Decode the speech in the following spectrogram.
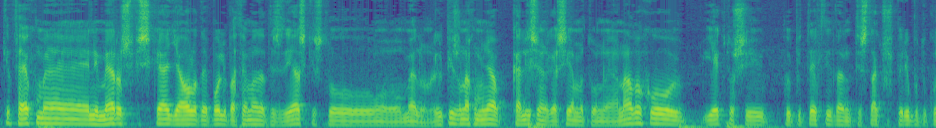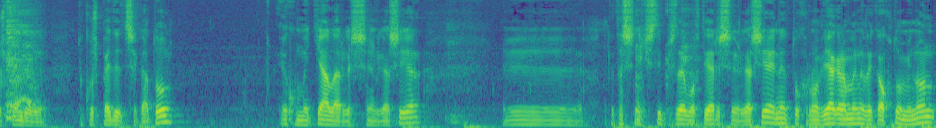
Και θα έχουμε ενημέρωση φυσικά για όλα τα υπόλοιπα θέματα της ΔΙΑ και στο μέλλον. Ελπίζω να έχουμε μια καλή συνεργασία με τον ανάδοχο. Η έκπτωση που επιτέχθη ήταν της τάξης περίπου του 25%. Του 25%. Έχουμε και άλλα έργα στη συνεργασία ε, και θα συνεχιστεί πιστεύω αυτή η άρρηση συνεργασία. Είναι, το χρονοδιάγραμμα είναι 18 μηνών.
